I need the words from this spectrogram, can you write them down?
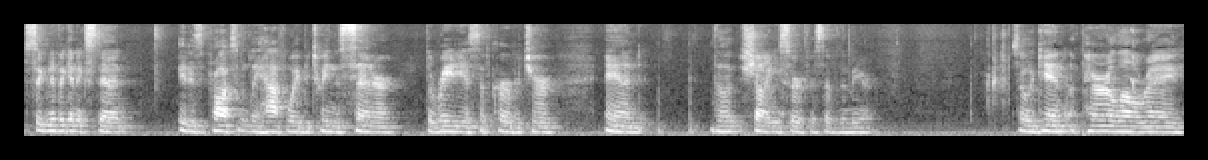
significant extent, it is approximately halfway between the center, the radius of curvature, and the shiny surface of the mirror. So again, a parallel ray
